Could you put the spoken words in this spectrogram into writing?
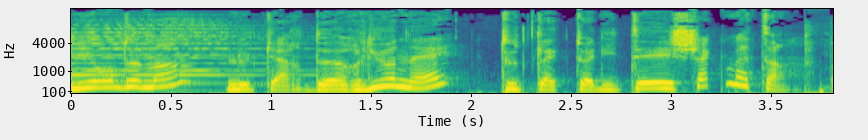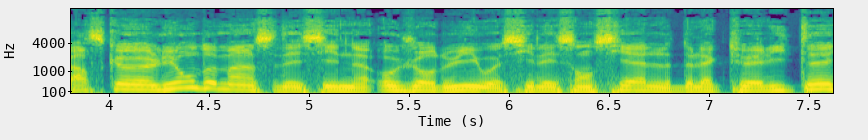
Lyon demain, le quart d'heure lyonnais toute l'actualité chaque matin. Parce que Lyon demain se dessine aujourd'hui, voici l'essentiel de l'actualité.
